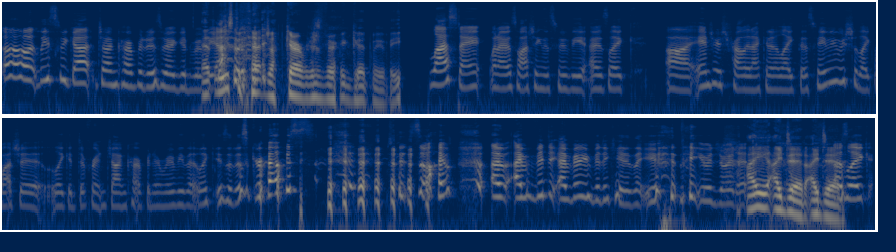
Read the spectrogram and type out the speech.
Oh, at least we got John Carpenter's very good movie. At least we got. John Carpenter's very good movie. Last night when I was watching this movie, I was like, uh, Andrew's probably not gonna like this. Maybe we should like watch a like a different John Carpenter movie that like isn't as gross. so I'm I'm I'm, vindi- I'm very vindicated that you that you enjoyed it. I I did. I did. I was like,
